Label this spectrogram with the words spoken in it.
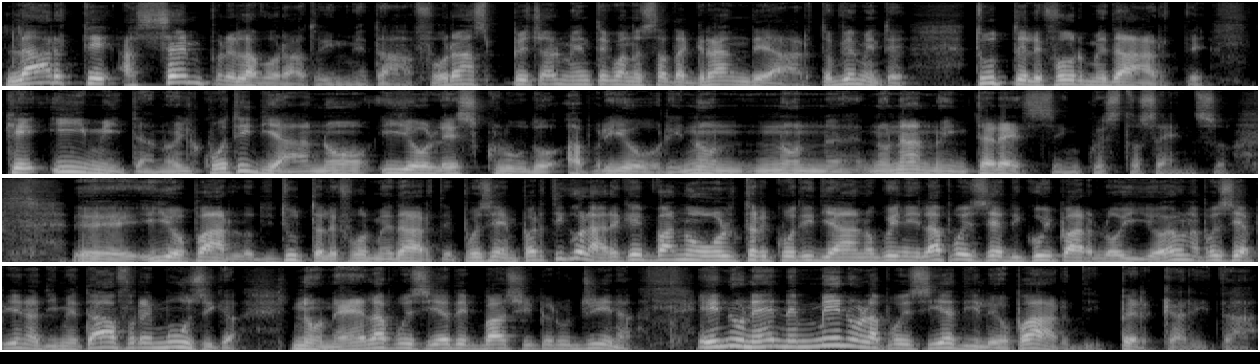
L'arte ha sempre lavorato in metafora, specialmente quando è stata grande arte. Ovviamente tutte le forme d'arte che imitano il quotidiano io le escludo a priori, non, non, non hanno interesse in questo senso. Eh, io parlo di tutte le forme d'arte e poesia in particolare che vanno oltre il quotidiano, quindi la poesia di cui parlo io è una poesia piena di metafora e musica, non è la poesia dei baci perugina e non è nemmeno la poesia di Leopardi, per carità.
